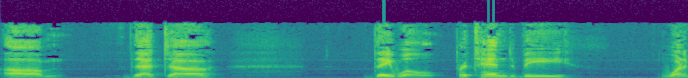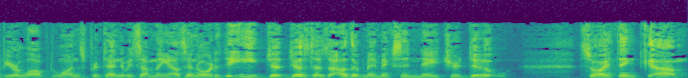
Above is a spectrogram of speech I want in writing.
um, that uh, they will pretend to be one of your loved ones, pretend to be something else in order to eat, ju- just as other mimics in nature do. So I think um,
